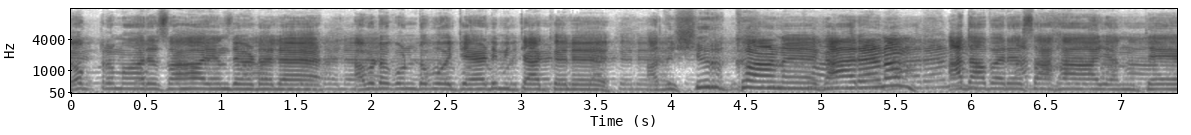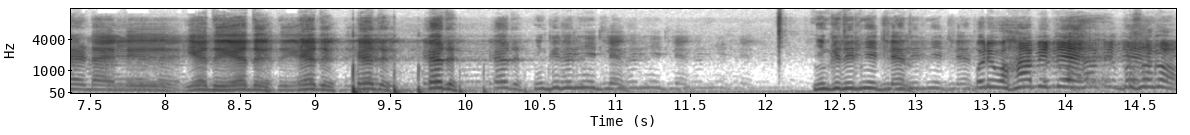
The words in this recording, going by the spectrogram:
ഡോക്ടർമാര് സഹായം തേടൽ അവിടെ കൊണ്ടുപോയിട്ട് അഡ്മിറ്റ് ആക്കൽ. അത് ഷിർഖാണ് കാരണം അത് അവരെ സഹായം തേടൽ. ഏത് ഏത് ഏത് ഏത് ഏത്? നിങ്ങൾക്ക് തിരിഞ്ഞിട്ടില്ലേ? നിങ്ങൾക്ക് തിരിഞ്ഞിട്ടില്ലേ. ഒരു വഹാബിന്റെ പ്രസംഗം.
